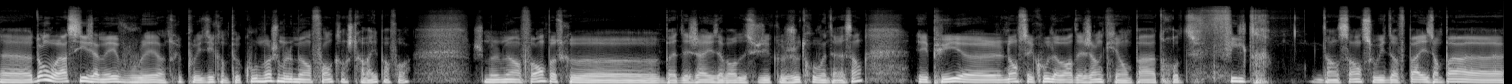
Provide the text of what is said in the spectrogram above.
Euh, donc voilà, si jamais vous voulez un truc politique un peu cool, moi je me le mets en fond quand je travaille parfois. Je me le mets en fond parce que euh, bah, déjà ils abordent des sujets que je trouve intéressants. Et puis euh, non, c'est cool d'avoir des gens qui n'ont pas trop de filtres dans le sens où ils doivent pas, ils ont pas, euh,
